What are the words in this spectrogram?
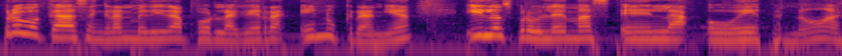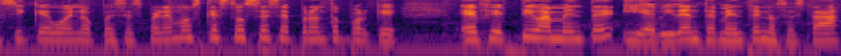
provocadas en gran medida por la guerra en Ucrania y los problemas en la OEP, ¿no? Así que bueno, pues esperemos que esto cese pronto porque efectivamente y evidentemente nos está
